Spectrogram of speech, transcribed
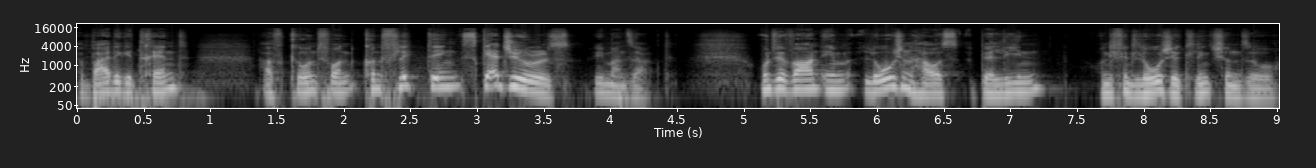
beide getrennt aufgrund von conflicting schedules, wie man sagt. Und wir waren im Logenhaus Berlin. Und ich finde, Loge klingt schon so.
